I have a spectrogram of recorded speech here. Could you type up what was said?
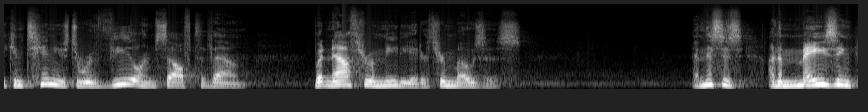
He continues to reveal himself to them, but now through a mediator, through Moses. And this is an amazing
